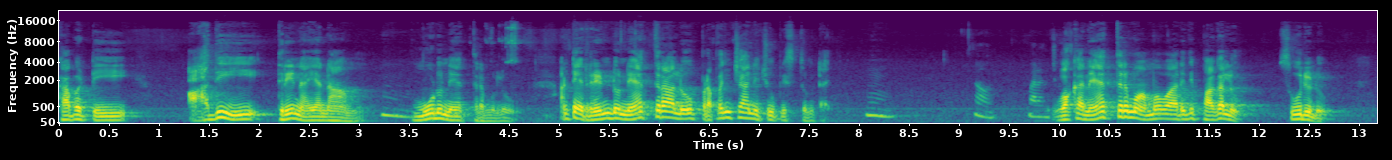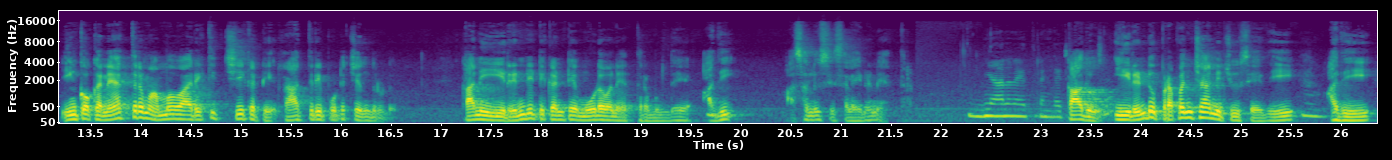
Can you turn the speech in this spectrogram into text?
కాబట్టి అది త్రినయనాం మూడు నేత్రములు. అంటే రెండు నేత్రాలు ప్రపంచాన్ని చూపిస్తుంటాయి. ఒక నేత్రము అమ్మవారిది పగలు సూర్యుడు. ఇంకొక నేత్రము అమ్మవారికి చీకటి రాత్రిపూట చంద్రుడు. కానీ ఈ రెండిటి కంటే మూడవ నేత్రం ఉందే అది అసలు సిసలైన నేత్రం. జ్ఞాన నేత్రంగా కాదు ఈ రెండు ప్రపంచాన్ని చూసేది అది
